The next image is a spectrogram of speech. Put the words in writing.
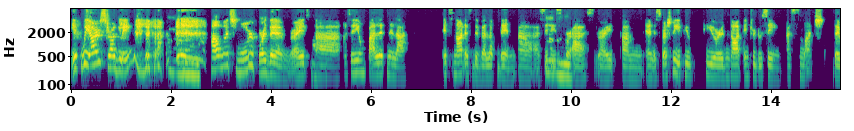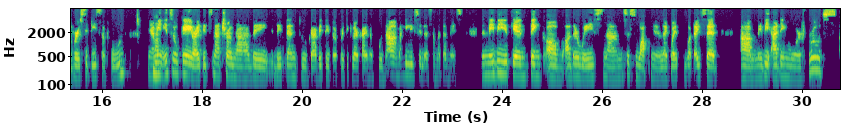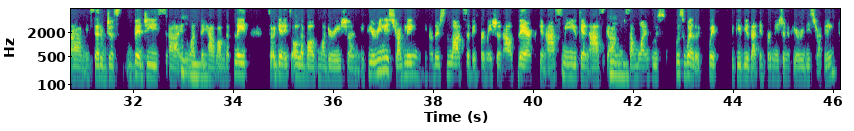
if we are struggling, mm-hmm. how much more for them, right? Uh, kasi yung palate nila, it's not as developed then uh, as it mm-hmm. is for us, right? Um, and especially if you if you're not introducing as much diversities of food. I mm-hmm. mean, it's okay, right? It's natural na they they tend to gravitate to a particular kind of food. Ah, mahilig sila sa matamis. Then maybe you can think of other ways na swap niyo. Like what, what I said, um, maybe adding more fruits um, instead of just veggies uh, in mm-hmm. what they mm-hmm. have on the plate so again, it's all about moderation. If you're really struggling, you know, there's lots of information out there. You can ask me, you can ask um, mm. someone who's who's well equipped to give you that information if you're really struggling.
